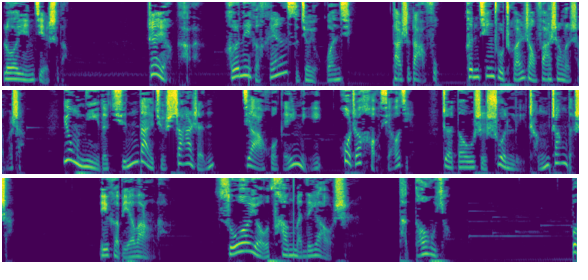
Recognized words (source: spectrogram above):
罗隐解释道：“这样看，和那个汉斯就有关系。他是大副，很清楚船上发生了什么事儿，用你的裙带去杀人，嫁祸给你或者郝小姐，这都是顺理成章的事儿。你可别忘了，所有舱门的钥匙，他都有。不，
